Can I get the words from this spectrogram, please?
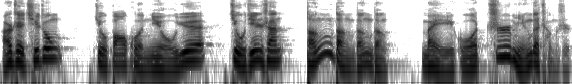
而这其中就包括纽约、旧金山等等等等美国知名的城市。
